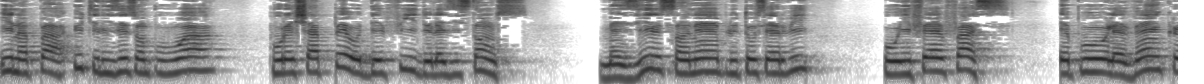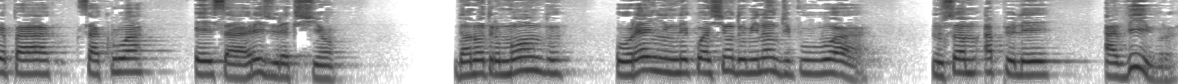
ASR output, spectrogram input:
Il n'a pas utilisé son pouvoir pour échapper aux défis de l'existence, mais il s'en est plutôt servi pour y faire face et pour les vaincre par sa croix et sa résurrection. Dans notre monde, où règne l'équation dominante du pouvoir, nous sommes appelés à vivre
